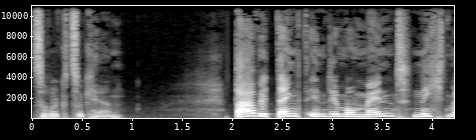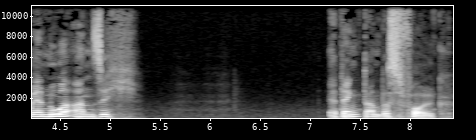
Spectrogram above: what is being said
zurückzukehren. David denkt in dem Moment nicht mehr nur an sich. Er denkt an das Volk.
